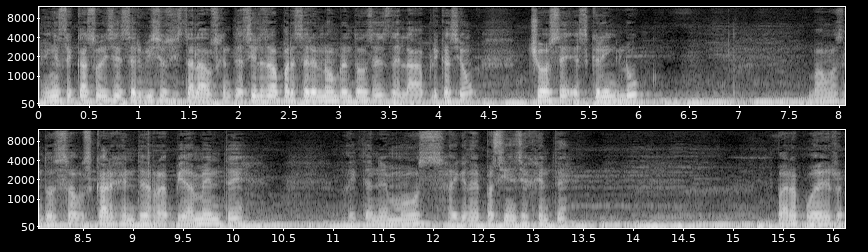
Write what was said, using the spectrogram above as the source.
En este caso dice servicios instalados gente. Así les va a aparecer el nombre entonces de la aplicación Chose Screen Look. Vamos entonces a buscar gente rápidamente ahí tenemos hay que tener paciencia gente para poder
